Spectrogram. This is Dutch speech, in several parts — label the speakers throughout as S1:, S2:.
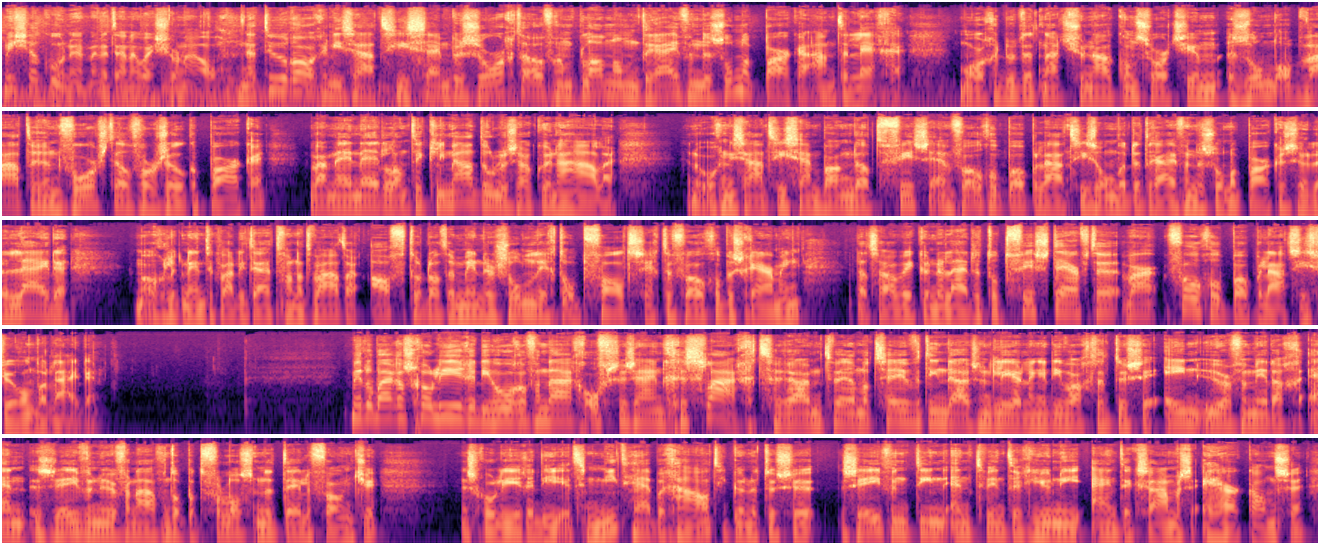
S1: Michel Koenen met het NOS-journaal. Natuurorganisaties zijn bezorgd over een plan om drijvende zonneparken aan te leggen. Morgen doet het Nationaal Consortium Zon op Water een voorstel voor zulke parken... waarmee Nederland de klimaatdoelen zou kunnen halen. En de organisaties zijn bang dat vis- en vogelpopulaties... onder de drijvende zonneparken zullen lijden. Mogelijk neemt de kwaliteit van het water af... doordat er minder zonlicht opvalt, zegt de vogelbescherming. Dat zou weer kunnen leiden tot vissterfte... waar vogelpopulaties weer onder lijden. Middelbare scholieren die horen vandaag of ze zijn geslaagd. Ruim 217.000 leerlingen die wachten tussen 1 uur vanmiddag en 7 uur vanavond op het verlossende telefoontje. En scholieren die het niet hebben gehaald... die kunnen tussen 17 en 20 juni eindexamens herkansen.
